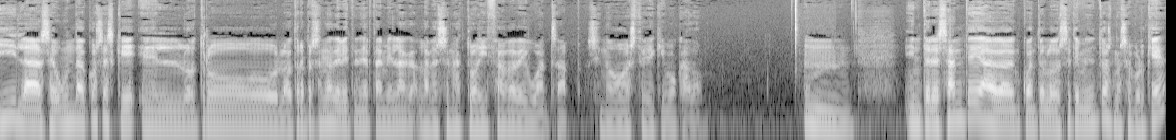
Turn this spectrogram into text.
y la segunda cosa es que el otro, la otra persona debe tener también la, versión actualizada de WhatsApp, si no estoy equivocado. Mm, interesante en cuanto a los 7 minutos, no sé por qué.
